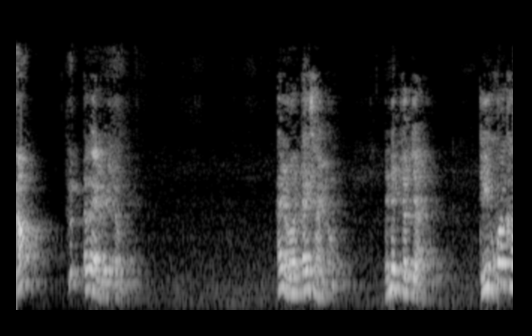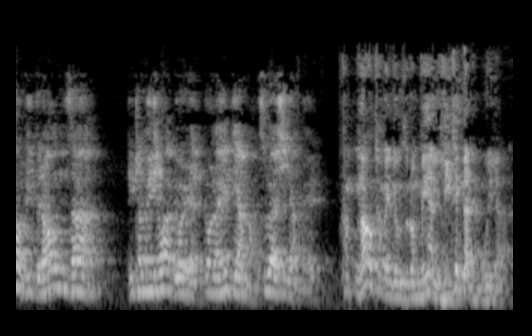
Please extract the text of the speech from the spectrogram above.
နော်အဲ့ဒါတွေလုပ်တယ်အဲ့တော့တိုက်ဆိုင်တော့နည်းနည်းပြောပြဒီခွက်ခောက်ဒီတရောင်းစားဒီထမင်းရှင်ကပြောတဲ့တော်လိုင်းတရားမှာအစိုးရရှိရမယ်ငါ့ကိုထမင်းကြုံဆိုတော့မင်းကလီထိတ်ကနေမွေးလာတာ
